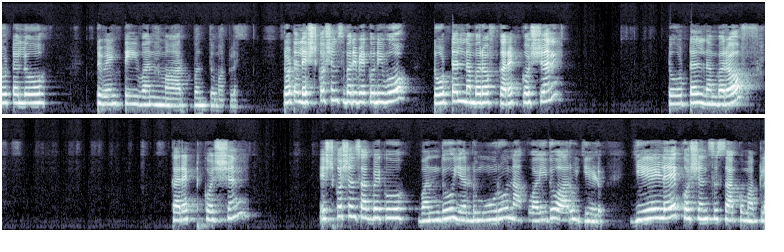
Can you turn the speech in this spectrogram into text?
ಟೋಟಲು ಟ್ವೆಂಟಿ ಒನ್ ಮಾರ್ಕ್ ಬಂತು ಮಕ್ಕಳೇ ಟೋಟಲ್ ಎಷ್ಟು ಕ್ವಶನ್ಸ್ ಬರಿಬೇಕು ನೀವು? Total number of correct question total number of correct question ಎಷ್ಟು ಕ್ವಶನ್ಸ್ ಆಗಬೇಕು? ಒಂದು, ಎರಡು, ಮೂರು, ನಾಲ್ಕು, ಐದು, ಆರು, ಏಳು. ಏಳೇ ಕ್ವಶನ್ಸ್ ಸಾಕು ಮಕ್ಕಳ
